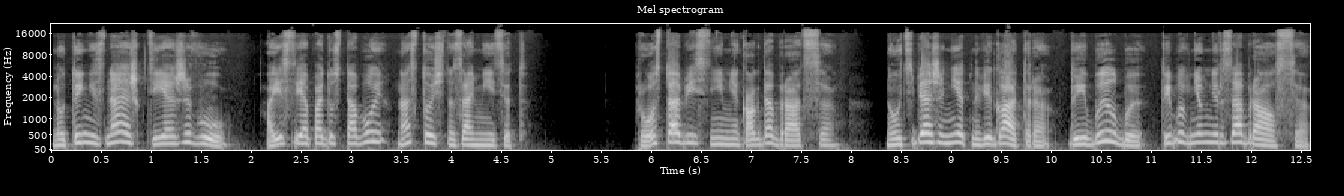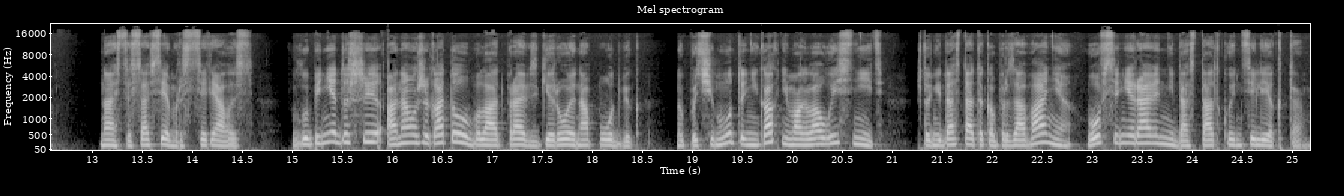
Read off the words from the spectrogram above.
Но ты не знаешь, где я живу. А если я пойду с тобой, нас точно заметят. Просто объясни мне, как добраться. Но у тебя же нет навигатора. Да и был бы, ты бы в нем не разобрался. Настя совсем растерялась. В глубине души она уже готова была отправить героя на подвиг, но почему-то никак не могла уяснить, что недостаток образования вовсе не равен недостатку интеллекта.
